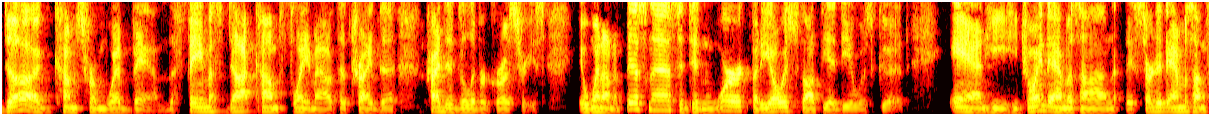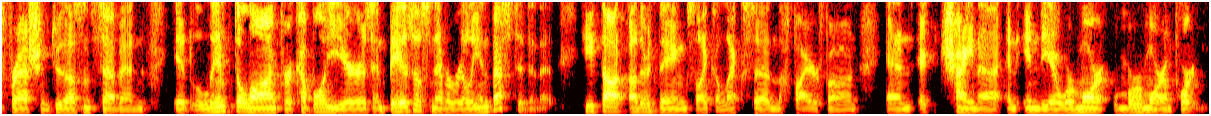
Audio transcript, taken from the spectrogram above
Doug comes from Webvan, the famous dot com flameout that tried to tried to deliver groceries. It went out of business, it didn't work, but he always thought the idea was good. And he he joined Amazon. They started Amazon Fresh in 2007. It limped along for a couple of years, and Bezos never really invested in it. He thought other things like Alexa and the Fire Phone and eh, China and India were more were more important.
